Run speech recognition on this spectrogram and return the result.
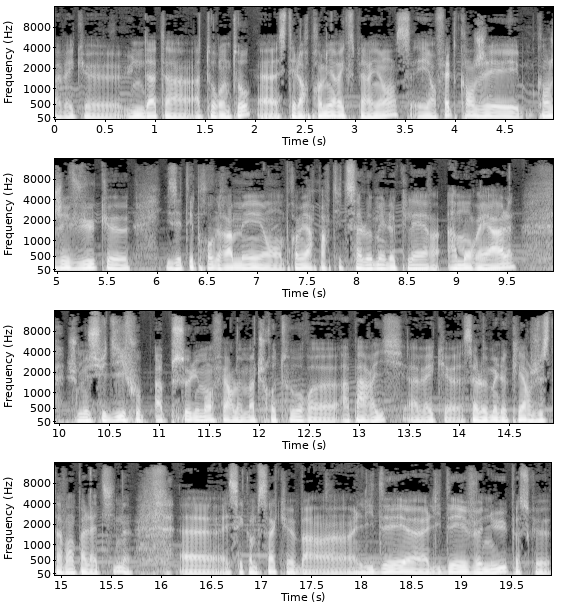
avec euh, une date à, à Toronto. C'était leur première expérience. Et en fait, quand j'ai quand j'ai vu que ils étaient programmés en première partie de Salomé Leclerc à Montréal, je me suis dit il faut absolument faire le match retour à Paris avec Salomé Leclerc juste avant Palatine. Euh, et c'est comme ça que ben l'idée euh, l'idée est venue parce que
